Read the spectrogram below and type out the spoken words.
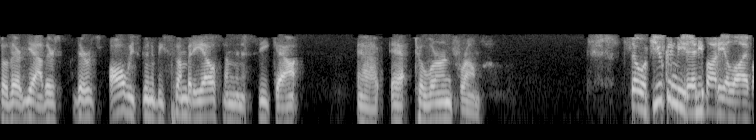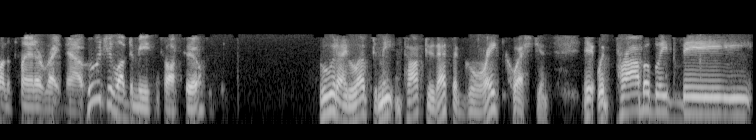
so there yeah there's there's always going to be somebody else i'm going to seek out uh, at, to learn from so if you can meet anybody alive on the planet right now who would you love to meet and talk to who would I love to meet and talk to? That's a great question. It would probably be,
